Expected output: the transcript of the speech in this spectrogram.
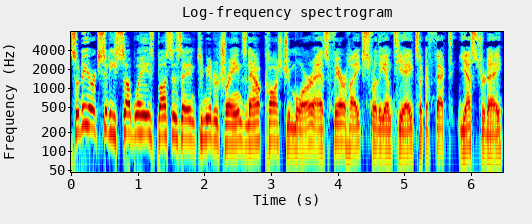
So New York City subways, buses, and commuter trains now cost you more as fare hikes for the MTA took effect yesterday.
